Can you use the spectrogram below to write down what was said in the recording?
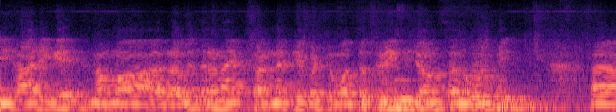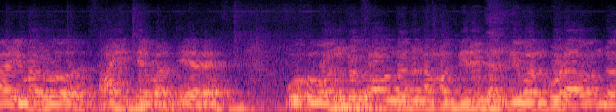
ಈ ಹಾಡಿಗೆ ನಮ್ಮ ರವೀಂದ್ರ ನಾಯಕ್ ಸಣ್ಣಕ್ಕೆ ಬೆಟ್ಟು ಮತ್ತು ಕ್ರೀಮ್ ಜಾನ್ಸನ್ ಉಡುಪಿ ಇವರು ಸಾಹಿತ್ಯ ಬರ್ತಿದ್ದಾರೆ ಒಂದು ಸಾಂಗ್ ಅನ್ನು ನಮ್ಮ ಗಿರಿಧರ್ ಜೀವನ್ ಕೂಡ ಒಂದು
